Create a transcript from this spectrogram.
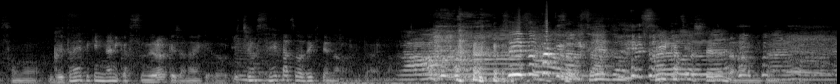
その具体的に何か進んでるわけじゃないけど一応生活はできてんだなみたいな、あ生 生存確認そう生存生活はしてるんだなみたいな。なるほどね。うんー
